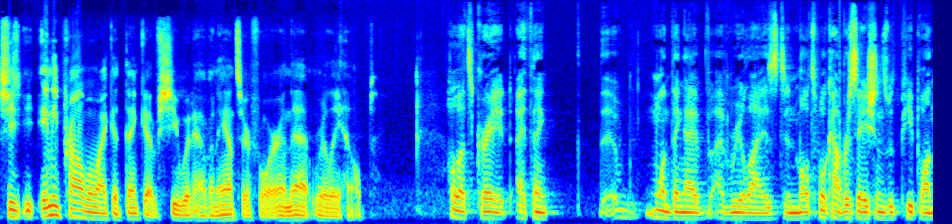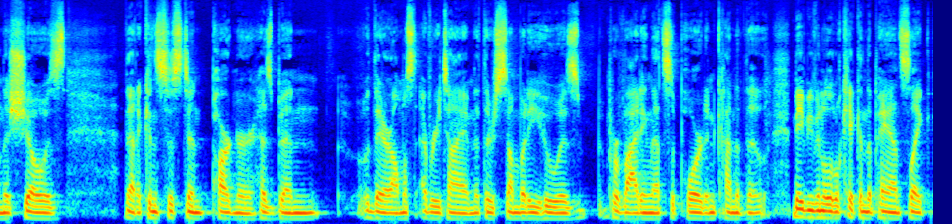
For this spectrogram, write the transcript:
she, any problem I could think of, she would have an answer for, and that really helped. Oh, that's great. I think one thing I've, I've realized in multiple conversations with people on this show is that a consistent partner has been there almost every time that there's somebody who is providing that support and kind of the maybe even a little kick in the pants like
